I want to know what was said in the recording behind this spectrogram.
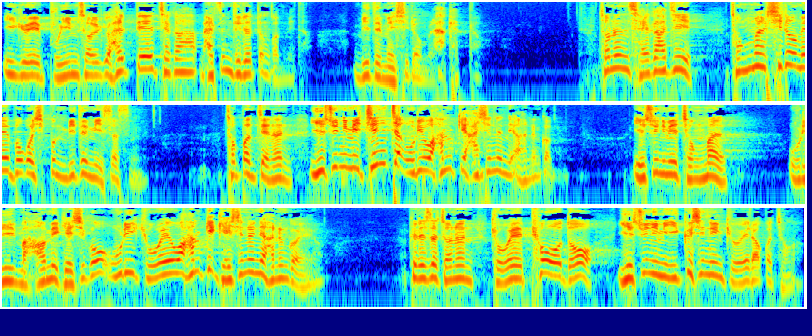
이 교회 부임 설교할 때 제가 말씀드렸던 겁니다. 믿음의 실험을 하겠다고. 저는 세 가지 정말 실험해 보고 싶은 믿음이 있었습니다. 첫 번째는 예수님이 진짜 우리와 함께 하시느냐 하는 겁니다. 예수님이 정말 우리 마음에 계시고 우리 교회와 함께 계시느냐 하는 거예요. 그래서 저는 교회 표도 예수님이 이끄시는 교회라고 정하.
